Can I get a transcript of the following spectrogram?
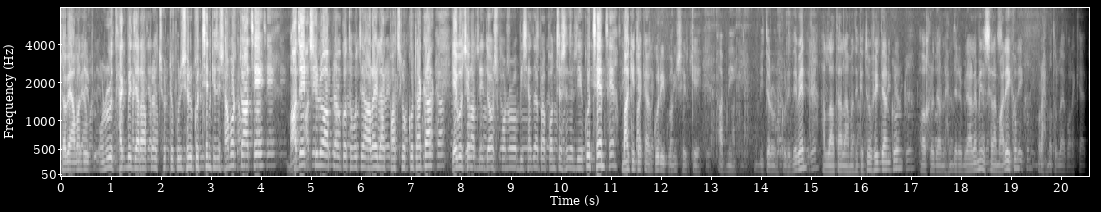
তবে আমাদের অনুরোধ থাকবে যারা আপনারা ছোট্ট পরিসরে করছেন কিছু সামর্থ্য আছে বাজেট ছিল আপনার গত বছর আড়াই লাখ পাঁচ লক্ষ টাকা এবছর আপনি দশ পনেরো বিশ হাজার বা পঞ্চাশ হাজার দিয়ে করছেন বাকি টাকা গরিব মানুষেরকে আপনি বিতরণ করে দেবেন। আল্লাহ তালা আমাদেরকে তৌফিক দান করুন। আলহামদুলিল্লাহ আলমিন। আসসালামু আলাইকুম রহমতুল্লাহ বারাকাতুহু।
